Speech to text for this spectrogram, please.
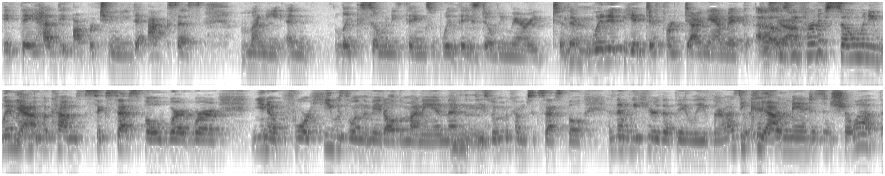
if they had the opportunity to access money and like so many things, would they mm-hmm. still be married to their? Mm-hmm. Would it be a different dynamic? Because Yeah. we've heard of so many women Yeah. who become successful where, where, you know, before he was the one that made all the money and then mm-hmm. these women become successful and then we hear that they leave their husband. because Yeah. the man doesn't show up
